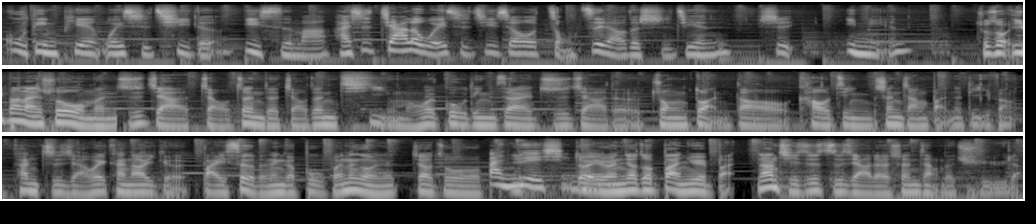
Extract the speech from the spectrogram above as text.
固定片维持器的意思吗？还是加了维持器之后，总治疗的时间是？一年，就说一般来说，我们指甲矫正的矫正器，我们会固定在指甲的中段到靠近生长板的地方。看指甲会看到一个白色的那个部分，那个叫做半月形。对，有人叫做半月板。那其实指甲的生长的区域啦。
